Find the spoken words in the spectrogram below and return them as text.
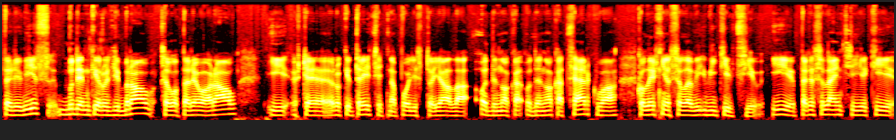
перевіз, будинки розібрав, село переорав. І ще років 30 на полі стояла одинока, одинока церква колишнього села Ві- Вітівців. І переселенці, які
